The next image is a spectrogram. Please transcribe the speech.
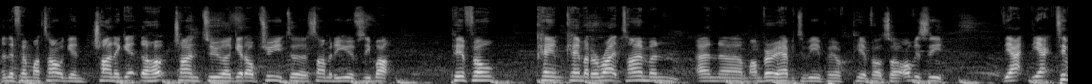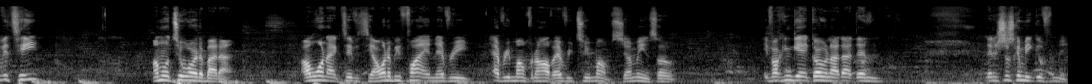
and defend my title again, trying to get the trying to uh, get opportunity to sign with the UFC. But PFL came came at the right time, and and um, I'm very happy to be a PFL. So obviously the the activity, I'm not too worried about that. I want activity. I want to be fighting every every month and a half, every two months. You know what I mean? So if I can get going like that, then then it's just gonna be good for me.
